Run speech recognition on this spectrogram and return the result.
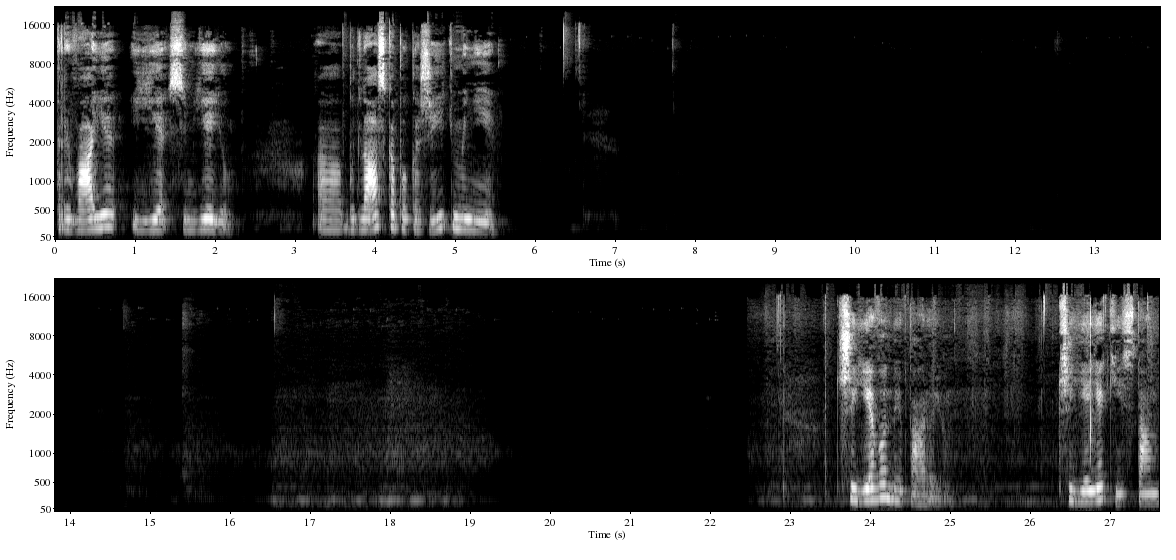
триває і є сім'єю. Будь ласка, покажіть мені. Чи є вони парою? Чи є якісь там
